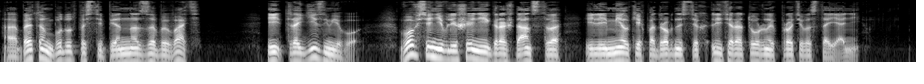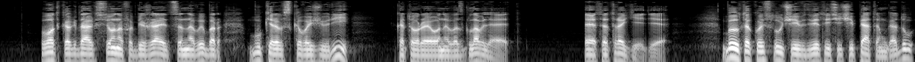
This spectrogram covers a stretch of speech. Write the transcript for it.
Об этом будут постепенно забывать. И трагизм его вовсе не в лишении гражданства или мелких подробностях литературных противостояний. Вот когда Аксенов обижается на выбор букеровского жюри, которое он и возглавляет, это трагедия. Был такой случай в 2005 году,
